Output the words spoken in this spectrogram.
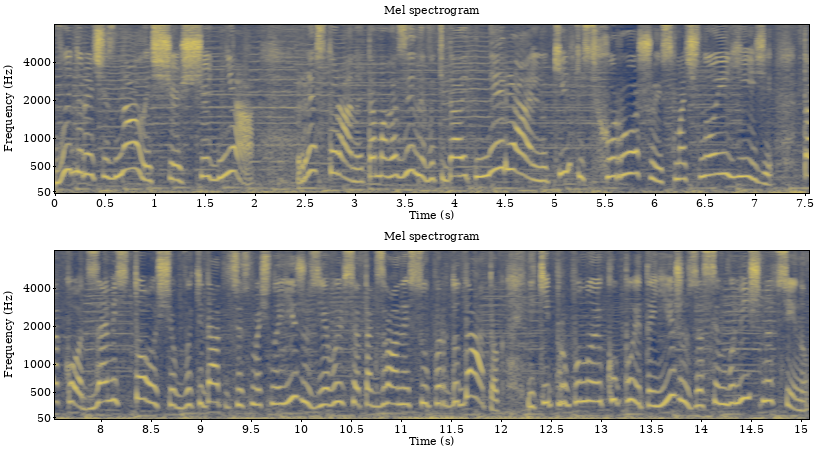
Ви, до речі, знали, що щодня ресторани та магазини викидають нереальну кількість хорошої смачної їжі. Так от, замість того, щоб викидати цю смачну їжу, з'явився так званий супердодаток, який пропонує купити їжу за символічну ціну.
